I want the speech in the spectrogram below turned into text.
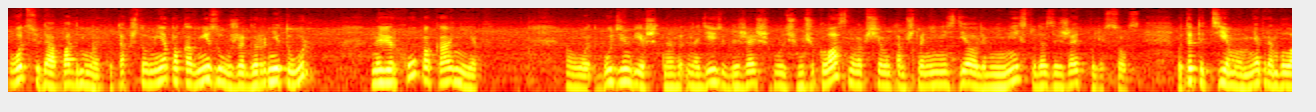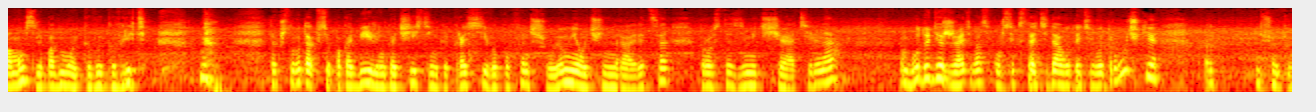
Вот сюда под мойку. Так что у меня пока внизу уже гарнитур, наверху пока нет. Вот, будем вешать, надеюсь, в ближайшем будущем. Еще классно вообще, вон там, что они не сделали мне низ, туда заезжает пылесос. Вот эта тема, у меня прям была мысль под мойкой выковырить. Так что вот так все пока беленько, чистенько, красиво по фэншую. Мне очень нравится, просто замечательно. Буду держать вас в курсе. Кстати, да, вот эти вот ручки, э, девчонки,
